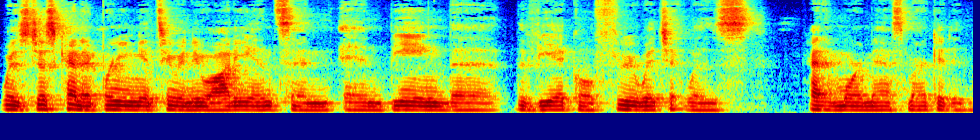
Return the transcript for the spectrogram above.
was just kind of bringing it to a new audience and, and being the, the vehicle through which it was kind of more mass marketed.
